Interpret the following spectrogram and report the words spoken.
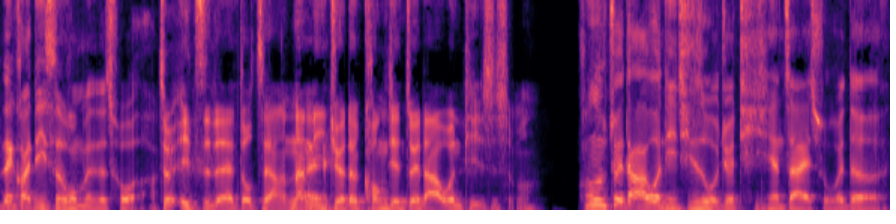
那块地是我们的错了，就一直的都这样。那你觉得空间最大的问题是什么？空间最大的问题，其实我觉得体现在所谓的。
